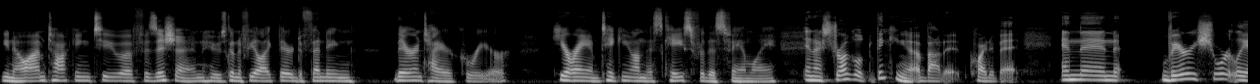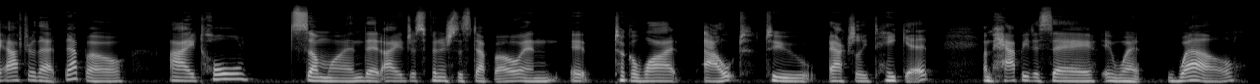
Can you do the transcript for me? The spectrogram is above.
You know, I'm talking to a physician who's going to feel like they're defending their entire career. Here I am taking on this case for this family. And I struggled thinking about it quite a bit. And then very shortly after that depo, I told someone that I just finished this depo and it took a lot out to actually take it I'm happy to say it went well,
